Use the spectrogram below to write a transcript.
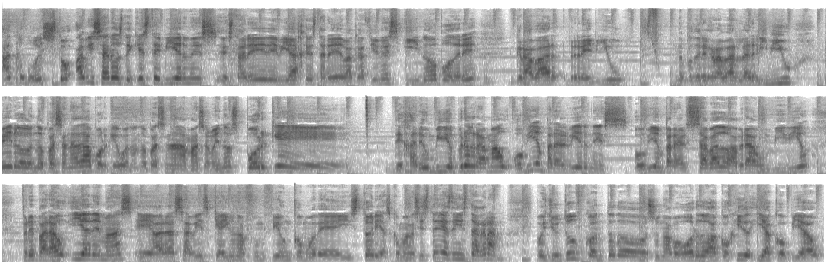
A todo esto, avisaros de que este viernes estaré de viaje, estaré de vacaciones y no podré grabar review, no podré grabar la review, pero no pasa nada porque, bueno, no pasa nada más o menos porque dejaré un vídeo programado o bien para el viernes o bien para el sábado habrá un vídeo preparado y además eh, ahora sabéis que hay una función como de historias, como las historias de Instagram. Pues YouTube con todo su nabo gordo ha cogido y ha copiado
